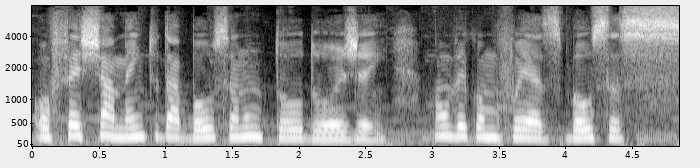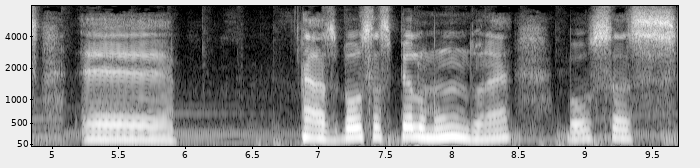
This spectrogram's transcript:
o fechamento da bolsa num todo hoje aí. Vamos ver como foi as bolsas é, as bolsas pelo mundo, né? Bolsas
